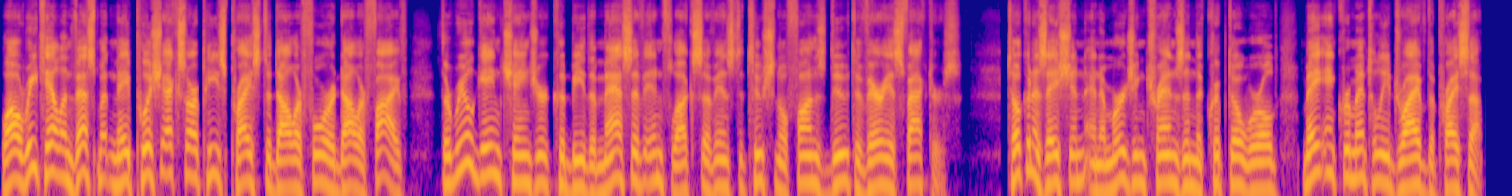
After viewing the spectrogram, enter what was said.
While retail investment may push XRP's price to 4 or 5, the real game changer could be the massive influx of institutional funds due to various factors. Tokenization and emerging trends in the crypto world may incrementally drive the price up,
